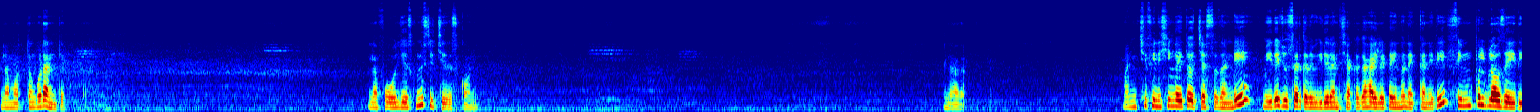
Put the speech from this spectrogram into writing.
ఇలా మొత్తం కూడా అంతే. ఇలా ఫోల్డ్ చేసుకుని స్టిచ్ చేసుకోండి ఇలాగా మంచి ఫినిషింగ్ అయితే వచ్చేస్తుందండి. మీరే చూసారు కదా వీడియోలో ఎంత చక్కగా హైలైట్ అయిందో నెక్ అనేది. సింపుల్ బ్లౌజ్ ఇది.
